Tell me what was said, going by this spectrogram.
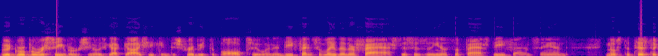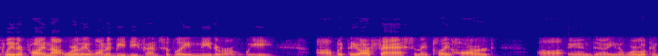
good group of receivers. You know, he's got guys he can distribute the ball to, and then defensively, they're, they're fast. This is you know it's a fast defense, and you know statistically, they're probably not where they want to be defensively. Neither are we, uh, but they are fast and they play hard. Uh, and uh, you know we're looking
